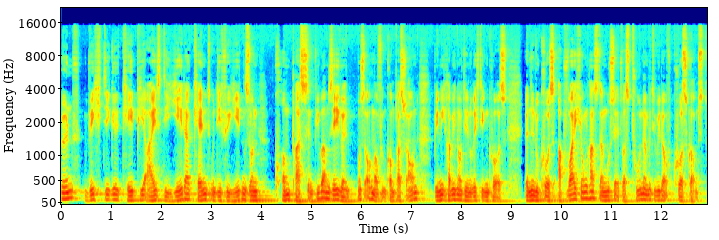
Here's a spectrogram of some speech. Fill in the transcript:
fünf wichtige KPIs, die jeder kennt und die für jeden so ein Kompass sind, wie beim Segeln. Muss auch mal auf den Kompass schauen, bin ich, habe ich noch den richtigen Kurs. Wenn du eine Kursabweichung hast, dann musst du etwas tun, damit du wieder auf Kurs kommst.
